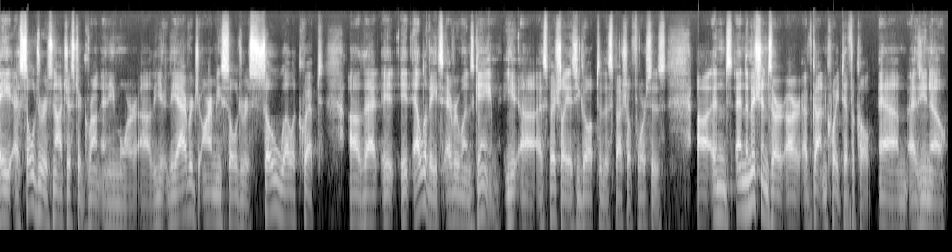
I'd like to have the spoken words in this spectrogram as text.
a, a, soldier is not just a grunt anymore. Uh, the, the average Army soldier is so well equipped uh, that it, it, elevates everyone's game, uh, especially as you go up to the special forces. Uh, and, and the missions are, are, have gotten quite difficult, um, as you know,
